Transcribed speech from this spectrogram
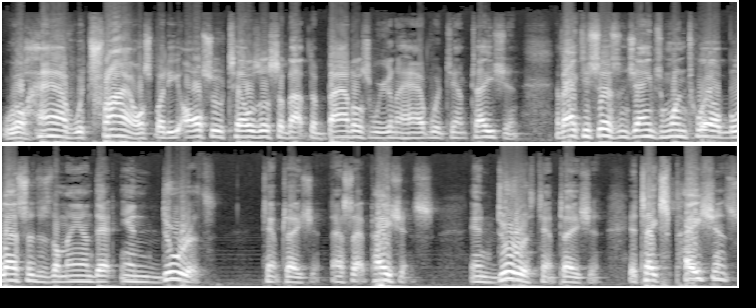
will have with trials, but he also tells us about the battles we're going to have with temptation. In fact, he says in James 1:12, "Blessed is the man that endureth temptation." That's that patience. Endureth temptation. It takes patience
